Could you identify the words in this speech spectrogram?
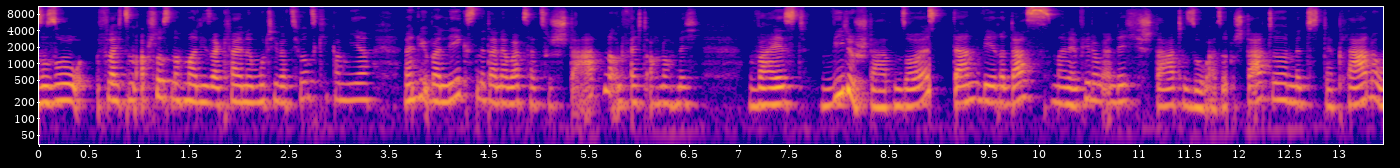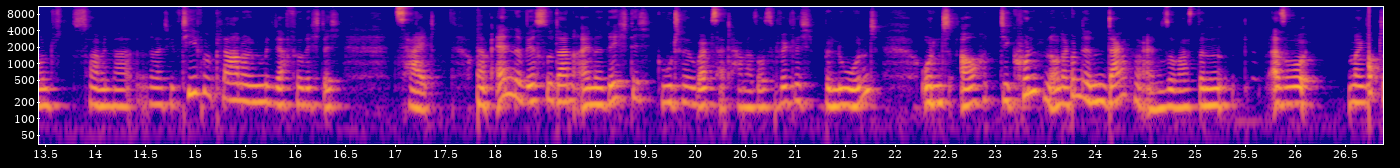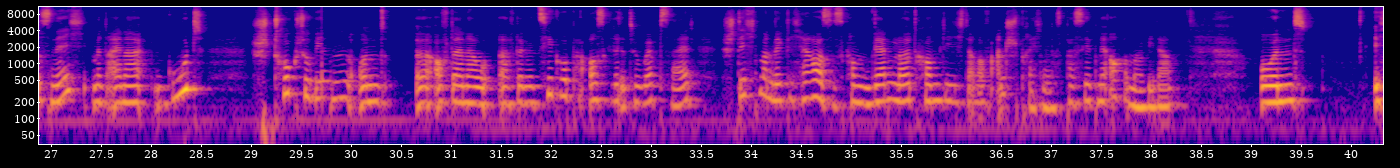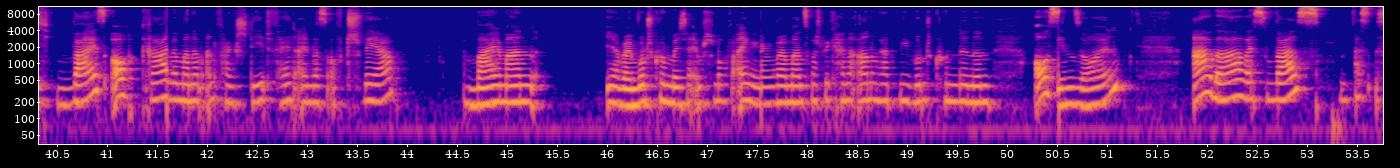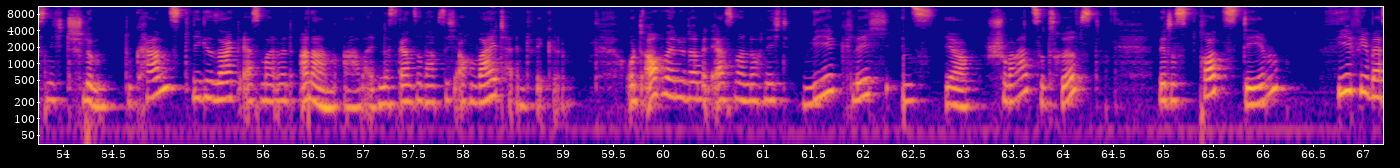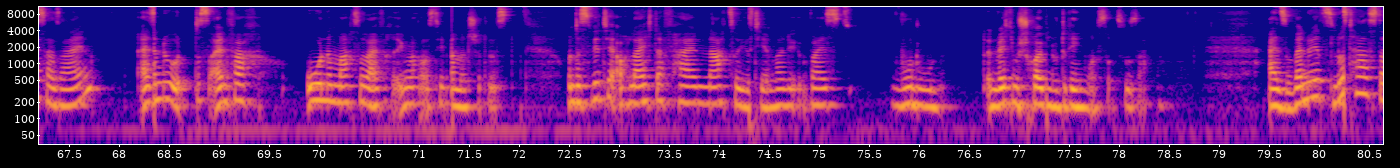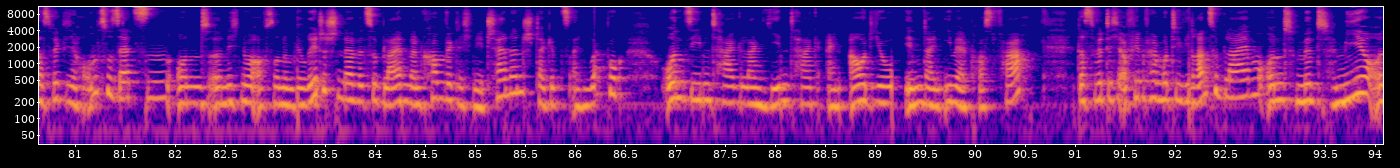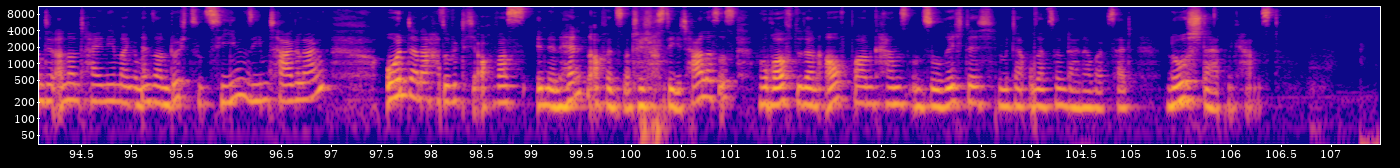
Also so vielleicht zum Abschluss nochmal dieser kleine Motivationskick von mir. Wenn du überlegst, mit deiner Website zu starten und vielleicht auch noch nicht weißt, wie du starten sollst, dann wäre das meine Empfehlung an dich, starte so. Also starte mit der Planung und zwar mit einer relativ tiefen Planung, mit dafür richtig Zeit. Am Ende wirst du dann eine richtig gute Website haben. Also es ist wirklich belohnt. Und auch die Kunden oder Kundinnen danken einem sowas. Denn, also man glaubt es nicht, mit einer gut strukturierten und äh, auf, deiner, auf deine Zielgruppe ausgerichtete Website sticht man wirklich heraus. Es kommen, werden Leute kommen, die dich darauf ansprechen. Das passiert mir auch immer wieder. Und ich weiß auch, gerade wenn man am Anfang steht, fällt einem das oft schwer, weil man ja, beim Wunschkunden bin ich ja eben schon darauf eingegangen, weil man zum Beispiel keine Ahnung hat, wie Wunschkundinnen aussehen sollen. Aber weißt du was? Das ist nicht schlimm. Du kannst, wie gesagt, erstmal mit Annahmen arbeiten. Das Ganze darf sich auch weiterentwickeln. Und auch wenn du damit erstmal noch nicht wirklich ins ja, Schwarze triffst, wird es trotzdem viel, viel besser sein, als wenn du das einfach ohne machst oder einfach irgendwas aus dem Ärmel schüttelst. Und es wird dir auch leichter fallen, nachzujustieren, weil du weißt, wo du, an welchem Schräubchen du drehen musst, sozusagen. Also, wenn du jetzt Lust hast, das wirklich auch umzusetzen und äh, nicht nur auf so einem theoretischen Level zu bleiben, dann komm wirklich in die Challenge. Da gibt es ein Workbook und sieben Tage lang jeden Tag ein Audio in dein E-Mail-Postfach. Das wird dich auf jeden Fall motivieren, dran zu bleiben und mit mir und den anderen Teilnehmern gemeinsam durchzuziehen, sieben Tage lang. Und danach hast du wirklich auch was in den Händen, auch wenn es natürlich was Digitales ist, worauf du dann aufbauen kannst und so richtig mit der Umsetzung deiner Website losstarten kannst.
